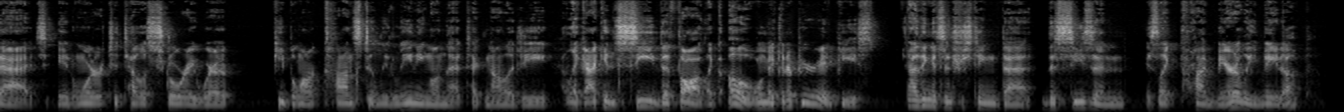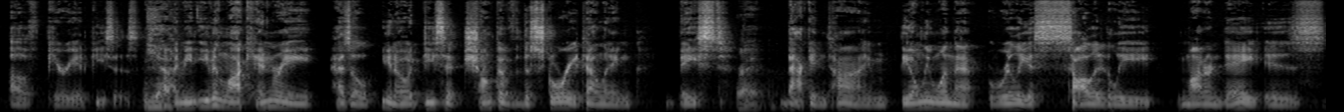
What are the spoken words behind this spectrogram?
that in order to tell a story where people aren't constantly leaning on that technology, like I can see the thought, like, oh, we'll make it a period piece. I think it's interesting that this season is like primarily made up of period pieces. Yeah. I mean, even Loch Henry has a you know a decent chunk of the storytelling based right. back in time. The only one that really is solidly modern day is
